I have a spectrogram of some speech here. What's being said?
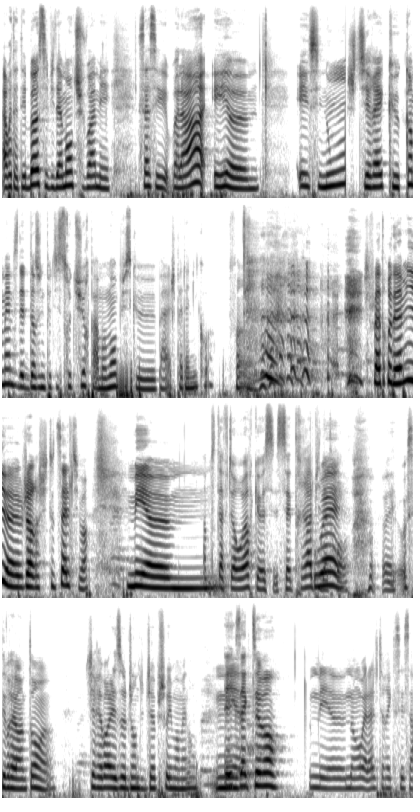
après t'as tes boss évidemment tu vois mais ça c'est voilà et euh, et sinon je dirais que quand même c'est d'être dans une petite structure par moment puisque bah j'ai pas d'amis quoi. Enfin j'ai pas trop d'amis, euh, genre je suis toute seule, tu vois. Mais euh, un petit after work, c'est très rapide. Ouais. ouais. C'est vrai en même temps. J'irai voir les autres gens du job show, ils m'emmèneront. Exactement. Mais euh, non, voilà, je dirais que c'est ça.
